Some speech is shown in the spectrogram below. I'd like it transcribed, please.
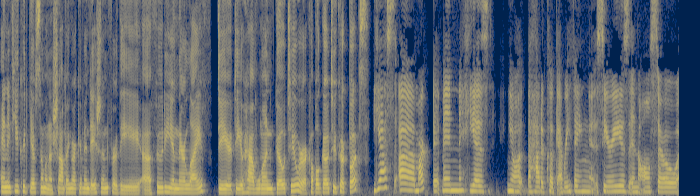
And if you could give someone a shopping recommendation for the uh, foodie in their life, do you do you have one go to or a couple go to cookbooks? Yes, uh, Mark Bittman. He has you know the How to Cook Everything series, and also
